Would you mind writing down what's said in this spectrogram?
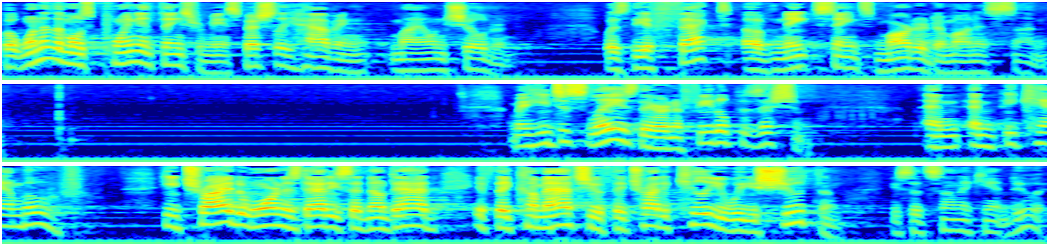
But one of the most poignant things for me, especially having my own children, was the effect of Nate Saint's martyrdom on his son. I mean, he just lays there in a fetal position and, and he can't move. He tried to warn his dad. He said, Now, dad, if they come at you, if they try to kill you, will you shoot them? He said, Son, I can't do it.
